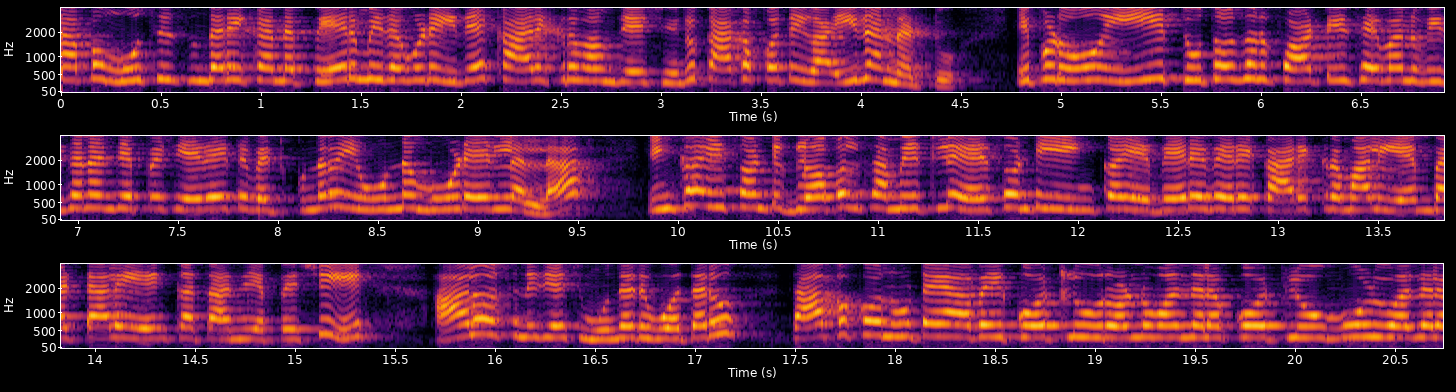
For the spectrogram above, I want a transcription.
తాప మూసి సుందరీకరణ పేరు మీద కూడా ఇదే కార్యక్రమం చేసిండ్రు. కాకపోతే ఇక ఇదన్నట్టు. అన్నట్టు ఇప్పుడు ఈ two thousand forty seven vision అని చెప్పేసి ఏదైతే పెట్టుకున్నారో ఈ ఉన్న మూడేళ్ళల్లో ఇంకా ఇటువంటి గ్లోబల్ సమ్మిట్లో ఏసొంటి ఇంకా వేరే వేరే కార్యక్రమాలు ఏం పెట్టాలి ఏం కథ అని చెప్పేసి ఆలోచన చేసి ముందడికి పోతారు. తాపకో నూట యాభై కోట్లు రెండు వందల కోట్లు మూడు వందల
